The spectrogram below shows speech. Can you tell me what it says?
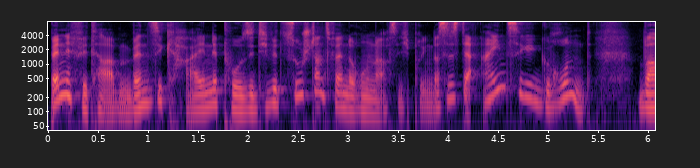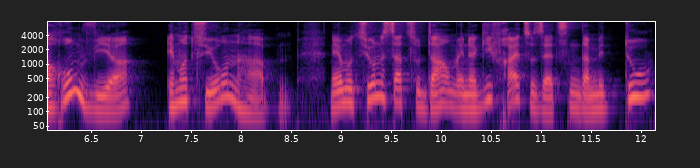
Benefit haben, wenn sie keine positive Zustandsveränderung nach sich bringen. Das ist der einzige Grund, warum wir Emotionen haben. Eine Emotion ist dazu da, um Energie freizusetzen, damit du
